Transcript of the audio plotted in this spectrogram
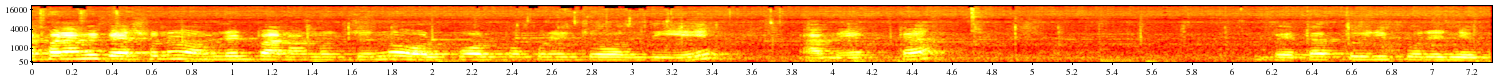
এখন আমি বেসনের অমলেট বানানোর জন্য অল্প অল্প করে জল দিয়ে আমি একটা ব্যাটার তৈরি করে নেব।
